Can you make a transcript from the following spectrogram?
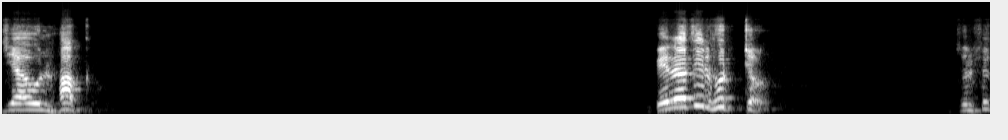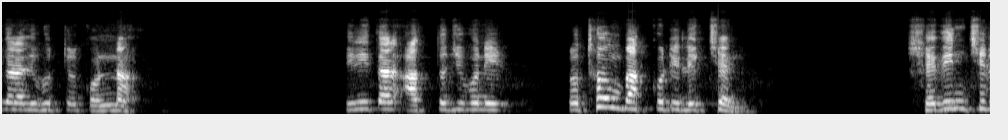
জিয়াউল হক। বেনাজির ভুট্টো, জুলফিকার আলী ভুট্টোর কন্যা, তিনি তার আত্মজীবনীর প্রথম বাক্যটি লিখছেন সেদিন ছিল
